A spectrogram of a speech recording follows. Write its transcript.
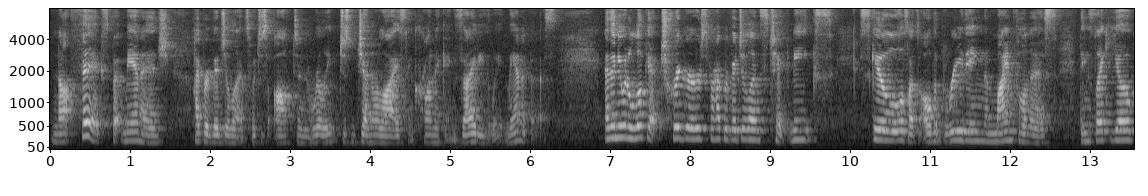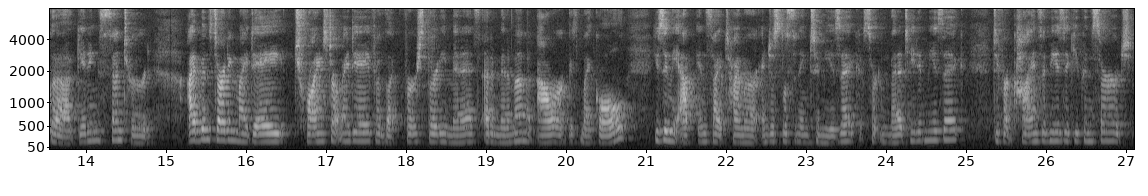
not fix, but manage hypervigilance, which is often really just generalized and chronic anxiety the way it manifests. And then you want to look at triggers for hypervigilance, techniques, skills, that's all the breathing, the mindfulness, things like yoga, getting centered. I've been starting my day, trying to start my day for the first 30 minutes at a minimum, an hour is my goal, using the app Insight Timer and just listening to music, certain meditative music, different kinds of music you can search,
